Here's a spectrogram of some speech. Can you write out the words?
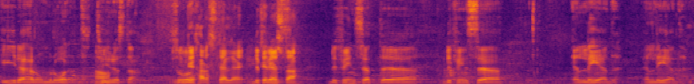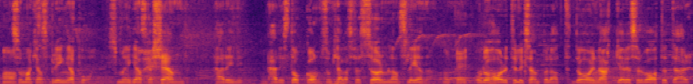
i det här området, Tyresta. Så det här stället, det till finns, det finns, ett, eh, det finns eh, en led, en led Ja. som man kan springa på. Som är ganska känd här i, här i Stockholm. Som kallas för Sörmlandsleden. Okej. Och då har du till exempel att du har ju Nackareservatet där.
